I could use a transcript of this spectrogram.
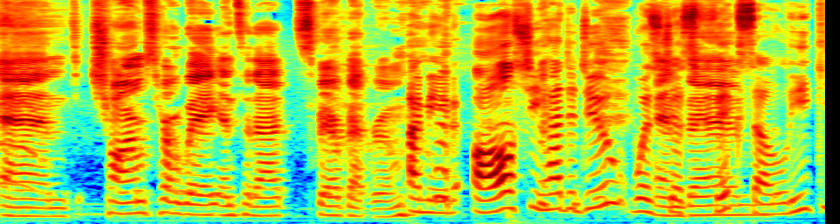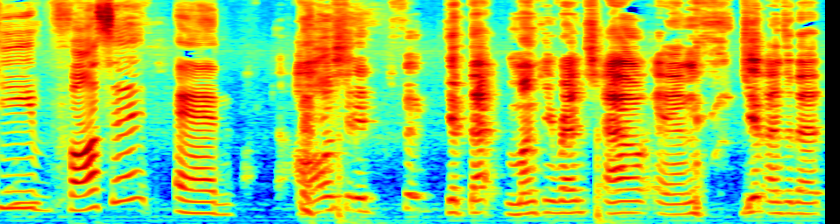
and charms her way into that spare bedroom. I mean, all she had to do was just fix a leaky faucet and all she did get that monkey wrench out and get under that.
